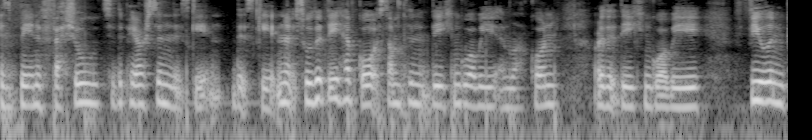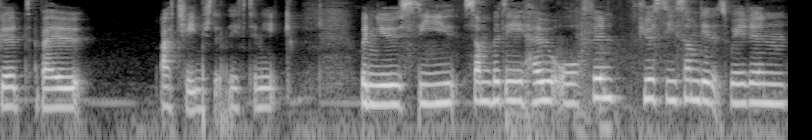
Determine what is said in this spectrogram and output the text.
is beneficial to the person that's getting that's getting it so that they have got something that they can go away and work on or that they can go away feeling good about a change that they've to make when you see somebody how often if you see somebody that's wearing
